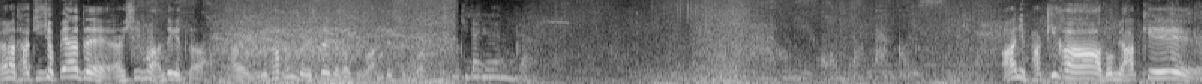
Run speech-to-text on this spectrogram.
야 나 다 뒤져 빼야 돼 아 12분 안 되겠다 아 우리 사분도 했어야 돼가지고 안 됐을 것 같아 기다려야 합니다. 아니 바퀴가 너무 약해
